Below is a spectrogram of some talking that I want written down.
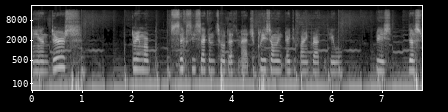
And there's three more 60 seconds till deathmatch. Please tell me I can find a crafting table. Please, just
